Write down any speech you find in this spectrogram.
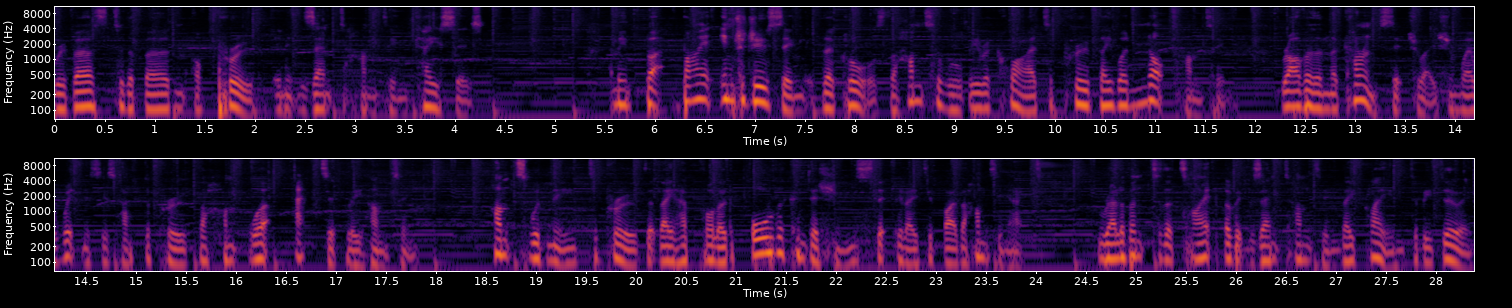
reverse to the burden of proof in exempt hunting cases I mean, but by introducing the clause, the hunter will be required to prove they were not hunting, rather than the current situation where witnesses have to prove the hunt were actively hunting. Hunts would need to prove that they have followed all the conditions stipulated by the Hunting Act, relevant to the type of exempt hunting they claim to be doing.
